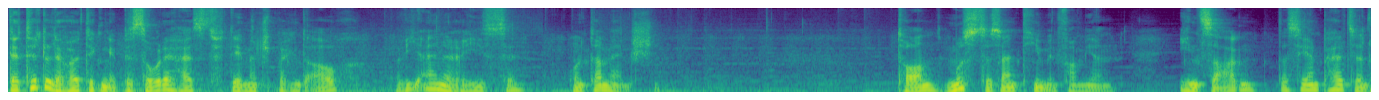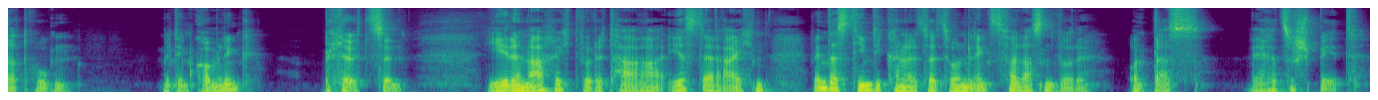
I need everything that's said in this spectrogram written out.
Der Titel der heutigen Episode heißt dementsprechend auch Wie ein Riese unter Menschen. Thorn musste sein Team informieren, ihnen sagen, dass sie ein Pelzender trugen. Mit dem Comlink? Blödsinn. Jede Nachricht würde Tara erst erreichen, wenn das Team die Kanalisation längst verlassen würde. Und das wäre zu spät.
